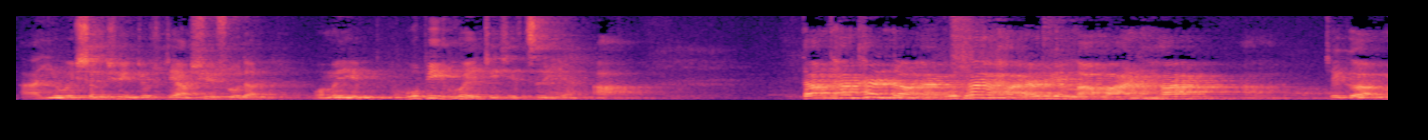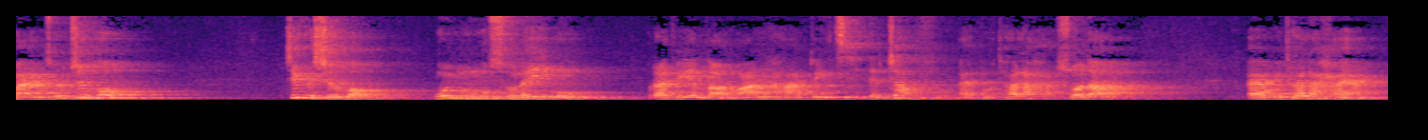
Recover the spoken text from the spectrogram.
啊，因为圣训就是这样叙述的，我们也不避讳这些字眼啊。当他看到哎，布特拉哈的这个拉瓦安哈啊，这个满足之后，这个时候温姆苏雷姆布拉对拉瓦哈对自己的丈夫艾，布特拉哈说道：“艾，布特拉哈呀，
